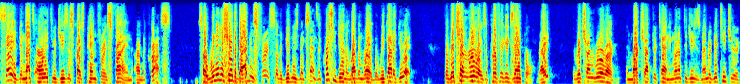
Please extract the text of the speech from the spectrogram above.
saved, and that's only through Jesus Christ paying for his fine on the cross. So we need to share the bad news first so the good news makes sense. Of course, you do it in a loving way, but we got to do it. The rich young ruler is a perfect example, right? The rich young ruler in Mark chapter 10, he went up to Jesus. Remember, good teacher,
